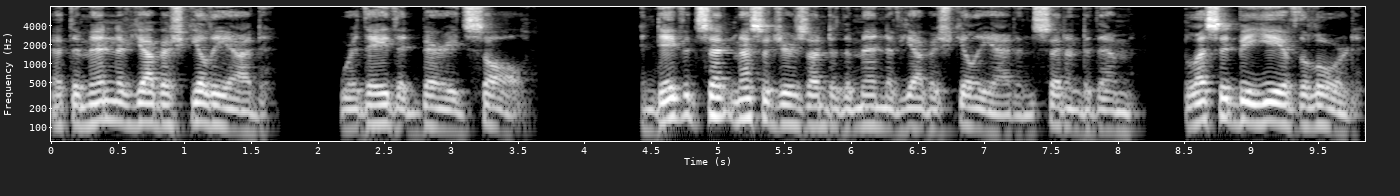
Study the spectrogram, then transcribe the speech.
That the men of Jabesh Gilead were they that buried Saul. And David sent messengers unto the men of Jabesh Gilead, and said unto them, Blessed be ye of the Lord,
